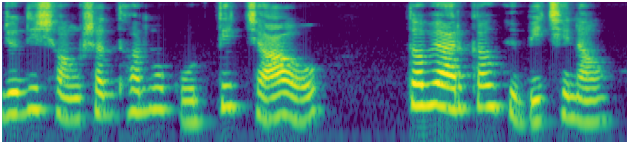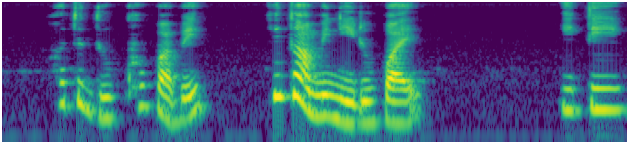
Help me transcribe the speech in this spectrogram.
যদি সংসার ধর্ম করতে চাও, তবে আর কাউকে বেছে নাও। হয়তো দুঃখ পাবে, কিন্তু আমি নিরুপায়। ইতি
